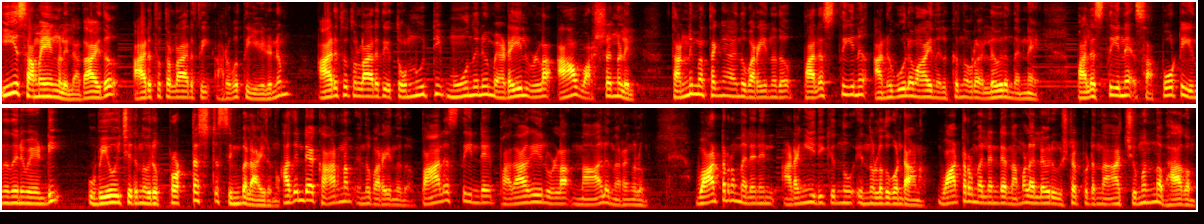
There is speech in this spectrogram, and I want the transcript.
ഈ സമയങ്ങളിൽ അതായത് ആയിരത്തി തൊള്ളായിരത്തി അറുപത്തി ഏഴിനും ആയിരത്തി തൊള്ളായിരത്തി തൊണ്ണൂറ്റി മൂന്നിനും ഇടയിലുള്ള ആ വർഷങ്ങളിൽ തണ്ണിമത്തങ്ങ എന്ന് പറയുന്നത് പലസ്തീന് അനുകൂലമായി നിൽക്കുന്നവർ എല്ലാവരും തന്നെ പലസ്തീനെ സപ്പോർട്ട് ചെയ്യുന്നതിന് വേണ്ടി ഉപയോഗിച്ചിരുന്ന ഒരു പ്രൊട്ടസ്റ്റ് സിമ്പലായിരുന്നു. അതിന്റെ കാരണം എന്ന് പറയുന്നത് പാലസ്തീന്റെ പതാകയിലുള്ള നാല് നിറങ്ങളും വാട്ടർ മെലനിൽ അടങ്ങിയിരിക്കുന്നു എന്നുള്ളത് കൊണ്ടാണ് വാട്ടർ മെലന്റെ നമ്മളെല്ലാവരും ഇഷ്ടപ്പെടുന്ന ആ ചുമന്ന ഭാഗം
